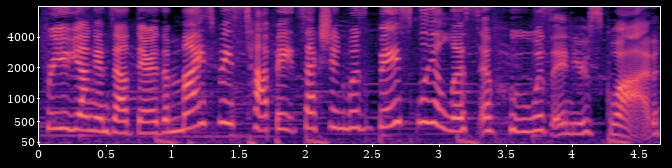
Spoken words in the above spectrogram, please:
For you youngins out there, the MySpace top eight section was basically a list of who was in your squad.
